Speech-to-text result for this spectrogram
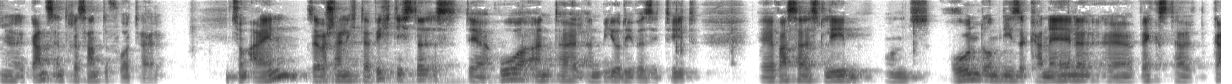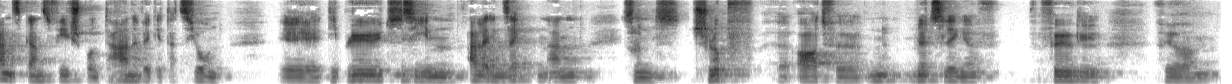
äh, ganz interessante Vorteile. Zum einen, sehr wahrscheinlich der wichtigste, ist der hohe Anteil an Biodiversität. Äh, Wasser ist Leben und rund um diese Kanäle äh, wächst halt ganz, ganz viel spontane Vegetation. Äh, die blüht, ziehen alle Insekten an, sind Schlupf äh, Ort für Nützlinge, für Vögel, für ähm,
